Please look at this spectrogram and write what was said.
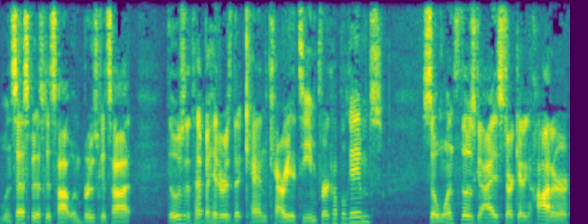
when Cespedes gets hot, when Bruce gets hot, those are the type of hitters that can carry a team for a couple games. So once those guys start getting hotter,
